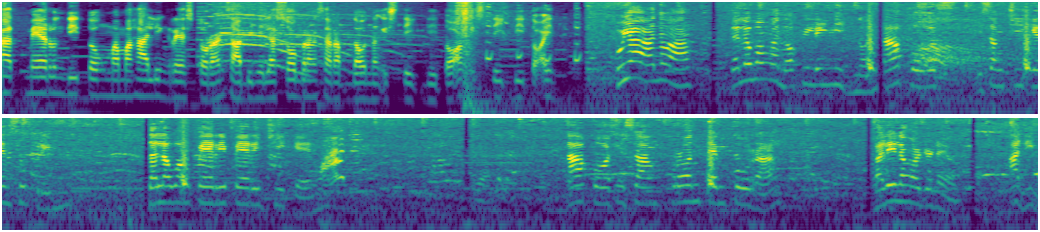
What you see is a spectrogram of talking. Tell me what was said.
at meron ditong mamahaling restaurant. Sabi nila sobrang sarap daw ng steak dito. Ang steak dito ay... Kuya, ano ah? Dalawang ano, filet mignon. Tapos, isang chicken supreme. Dalawang peri-peri chicken. What? Tapos, isang prawn tempura. Bali lang order na yun. Anim.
